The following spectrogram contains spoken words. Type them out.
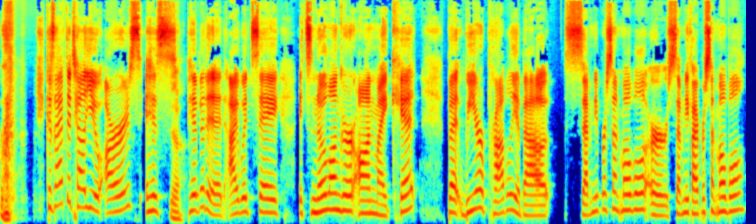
Because I have to tell you, ours has Yeah. pivoted. I would say it's no longer on my kit, but we are probably about 70% mobile or 75% mobile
